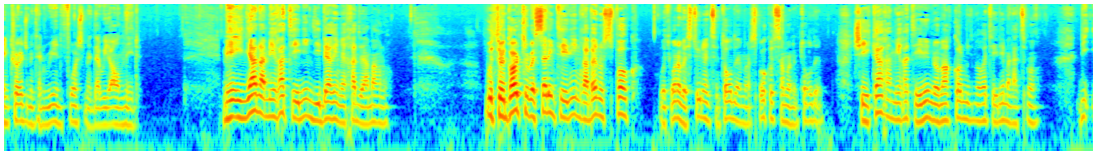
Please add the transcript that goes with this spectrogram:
encouragement and reinforcement that we all need. With regard to reciting Tehillim, Rabbeinu spoke with one of his students and told him, or spoke with someone and told him, the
